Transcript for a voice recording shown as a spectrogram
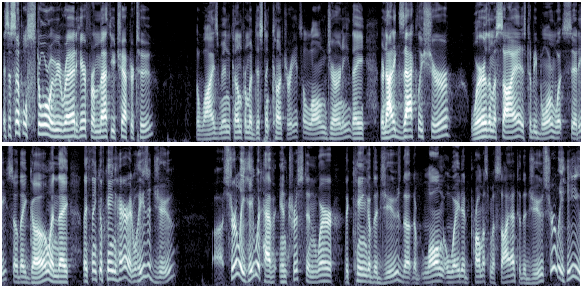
It's a simple story we read here from Matthew chapter 2. The wise men come from a distant country. It's a long journey. They, they're not exactly sure where the Messiah is to be born, what city. So they go and they, they think of King Herod. Well, he's a Jew. Uh, surely he would have interest in where the king of the Jews, the, the long awaited promised Messiah to the Jews, surely he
